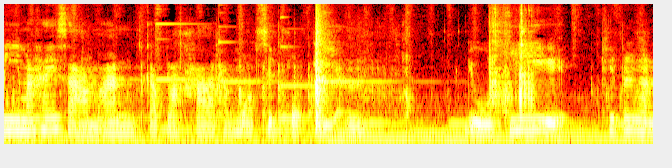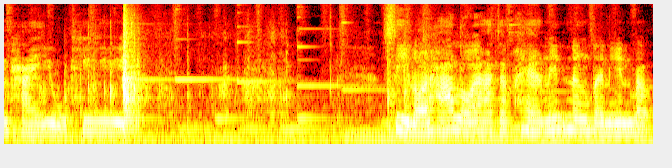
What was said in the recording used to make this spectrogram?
มีมาให้สามอันกับราคาทั้งหมด 16 เหรียญ อยู่ที่คิดเป็นเงินไทยอยู่ที่ 400 500 อาจจะแพงนิดนึงแต่นินแบบ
